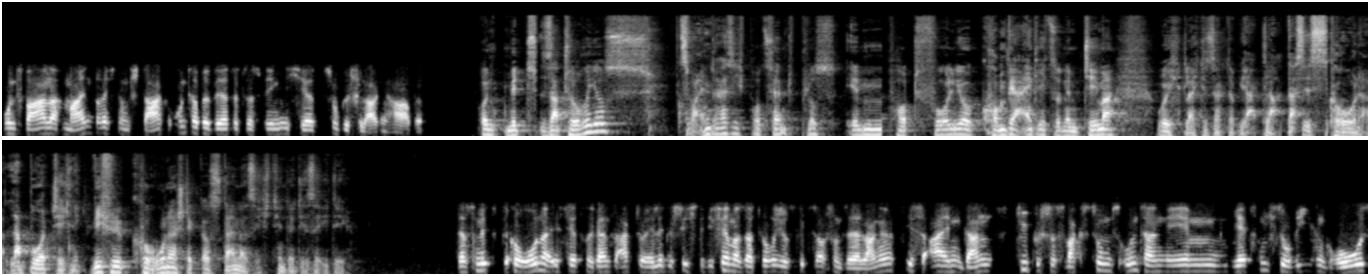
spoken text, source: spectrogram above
und war nach meinen Berechnungen stark unterbewertet, weswegen ich hier zugeschlagen habe. Und mit Sartorius 32 Prozent plus im Portfolio kommen wir eigentlich zu einem Thema, wo ich gleich gesagt habe, ja klar, das ist Corona, Labortechnik. Wie viel Corona steckt aus deiner Sicht hinter dieser Idee? Das mit Corona ist jetzt eine ganz aktuelle Geschichte. Die Firma Sartorius gibt es auch schon sehr lange, ist ein ganz typisches Wachstumsunternehmen, jetzt nicht so riesengroß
